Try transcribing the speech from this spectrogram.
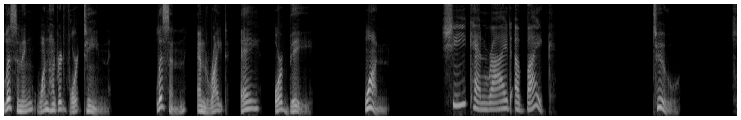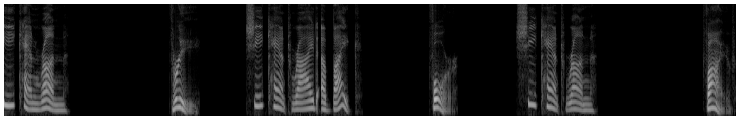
Listening 114. Listen and write A or B. 1, She can ride a bike. 2, He can run. 3, She can't ride a bike. 4, She can't run. 5,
